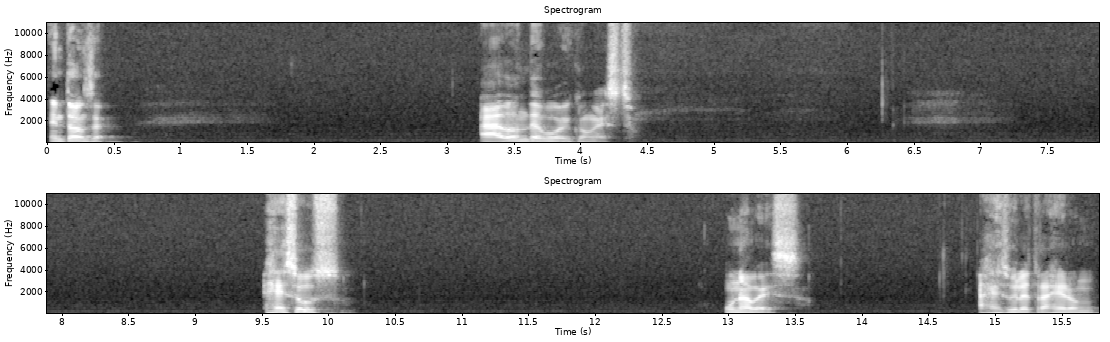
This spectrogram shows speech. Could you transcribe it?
Entonces, ¿a dónde voy con esto? Jesús, una vez, a Jesús le trajeron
